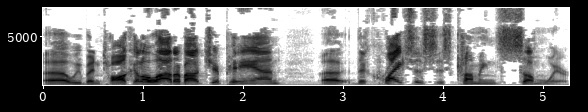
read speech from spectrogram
Uh, we've been talking a lot about Japan. Uh, the crisis is coming somewhere.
